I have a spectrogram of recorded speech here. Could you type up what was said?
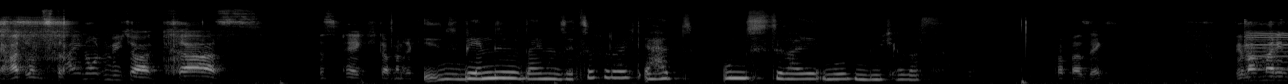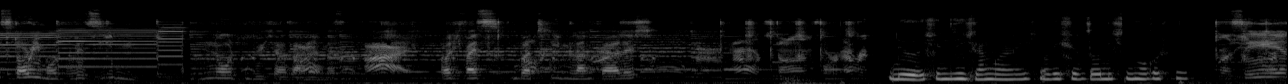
Er hat uns drei Notenbücher. Krass. Respekt. Ich glaube, man regt. Beende deine Sätze vielleicht. Er hat uns drei Notenbücher, was? Gott war sechs. Wir machen mal den Story-Mode, wo wir sieben Notenbücher sammeln müssen. Leute, ich weiß, übertrieben langweilig. Nö, ich finde sie nicht langweilig. Und ich finde es auch nicht ein Horrorspiel. Zehn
